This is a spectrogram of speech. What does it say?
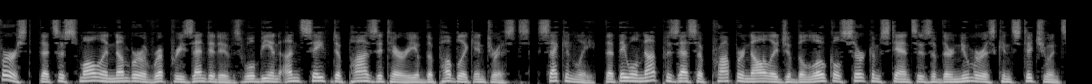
First, that so small a number of representatives will be an unsafe depositary of the public interests, secondly, that they will not possess a proper knowledge of the local circumstances of their numerous constituents,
